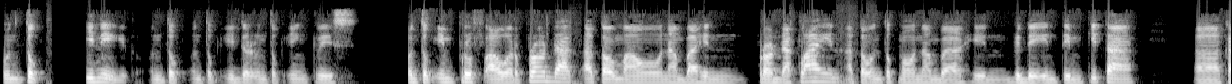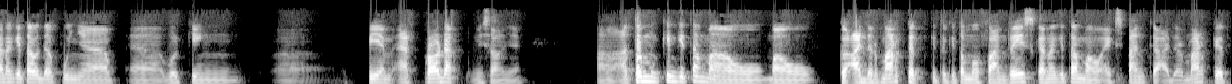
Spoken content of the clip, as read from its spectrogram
untuk ini gitu untuk untuk either untuk increase untuk improve our product atau mau nambahin produk lain atau untuk mau nambahin gedein tim kita. Uh, karena kita udah punya uh, working uh, PMF product misalnya. Uh, atau mungkin kita mau mau ke other market gitu. Kita mau fundraise karena kita mau expand ke other market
